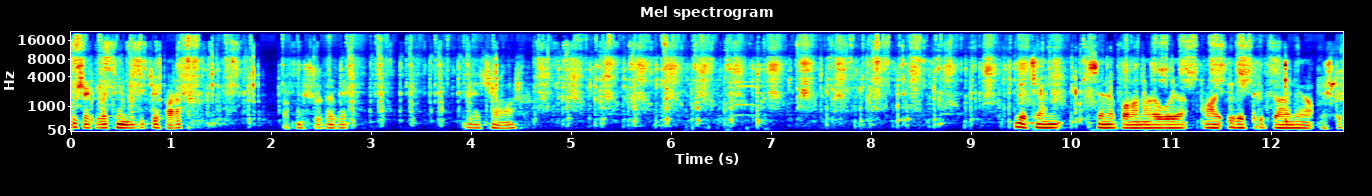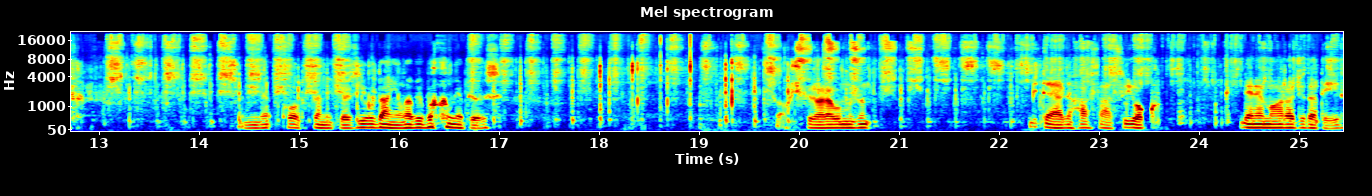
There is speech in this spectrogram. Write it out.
bu şekilde temizlik yaparak bakın şurada bir leke var. Geçen sene falan arabaya ay elektrikli ayna yapmıştık. Şimdi koltuktan yıkıyoruz. Yıldan yıla bir bakım yapıyoruz. Şükür arabamızın bir değerli hasası yok. Deneme aracı da değil.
